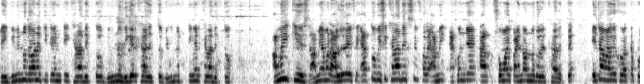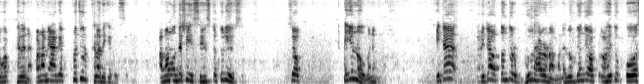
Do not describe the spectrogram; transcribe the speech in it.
এই বিভিন্ন ধরনের টি টোয়েন্টি খেলা দেখতো, বিভিন্ন লিগের খেলা দেখতো, বিভিন্ন টিমের খেলা দেখতো, আমি কি হয়েছে? আমি আমার আর্লি লাইফে এত বেশি খেলা দেখছি, ফলে আমি এখন যে আর সময় পাই না অন্য দলের খেলা দেখতে, এটা আমাকে খুব একটা প্রভাব ফেলে না। কারণ আমি আগে প্রচুর খেলা দেখে ফেলছি। আমার মধ্যে সেই সেন্সটা তৈরি হয়েছে। সো এই জন্য মানে এটা এটা অত্যন্ত ভুল ধারণা। মানে লোকজন যে হয়তো কোচ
